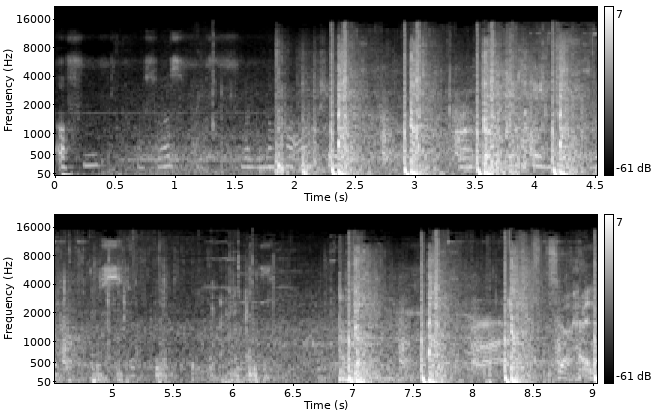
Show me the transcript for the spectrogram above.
Offen. Was was? Nochmal anschaust. Zur Hölle.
